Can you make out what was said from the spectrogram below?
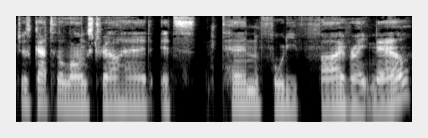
Just got to the Longs Trailhead. It's 10.45 right now.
